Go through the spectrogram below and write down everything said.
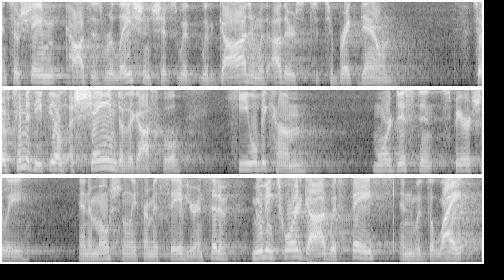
And so shame causes relationships with, with God and with others to, to break down. So if Timothy feels ashamed of the gospel, he will become more distant spiritually and emotionally from his Savior. Instead of moving toward God with faith and with delight,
